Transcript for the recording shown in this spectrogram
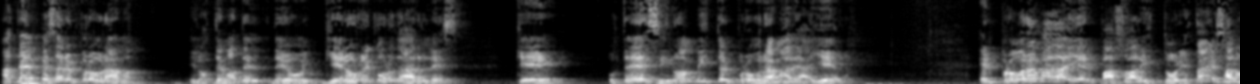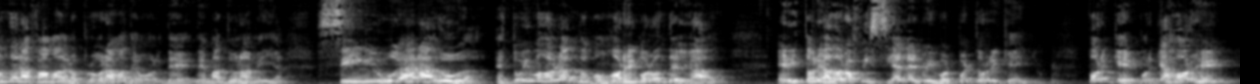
antes de empezar el programa, y los temas de, hoy, quiero recordarles que ustedes si no han visto el programa de ayer, el programa de ayer pasó a la historia, está en el Salón de la Fama de los programas de, de más de una milla, sin lugar a duda. Estuvimos hablando con Jorge Colón Delgado, el historiador oficial del béisbol puertorriqueño. ¿Por qué? Porque a Jorge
